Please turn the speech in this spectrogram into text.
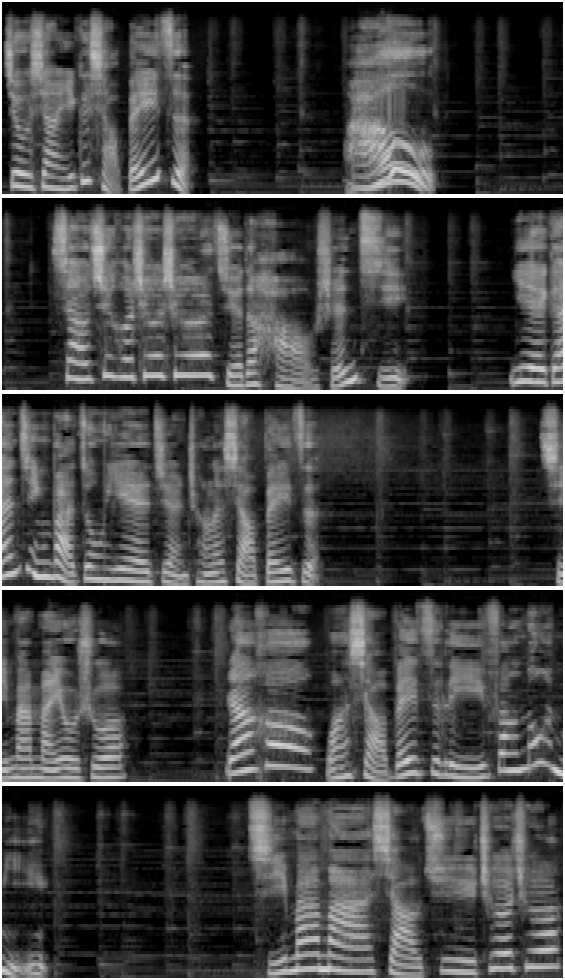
就像一个小杯子。哇哦！小趣和车车觉得好神奇，也赶紧把粽叶卷成了小杯子。齐妈妈又说：“然后往小杯子里放糯米。”齐妈妈、小趣、车车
